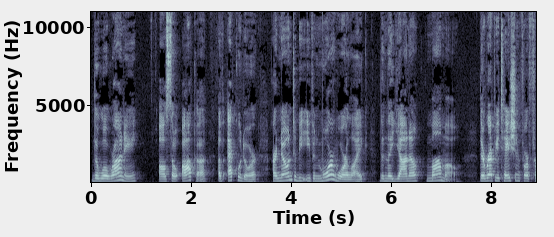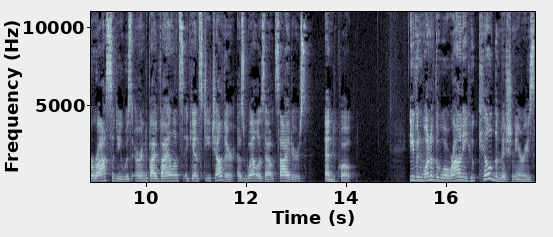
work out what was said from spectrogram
The Waorani also Auca of Ecuador, are known to be even more warlike than the Llano Mamo. Their reputation for ferocity was earned by violence against each other as well as outsiders. Even one of the Waorani who killed the missionaries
